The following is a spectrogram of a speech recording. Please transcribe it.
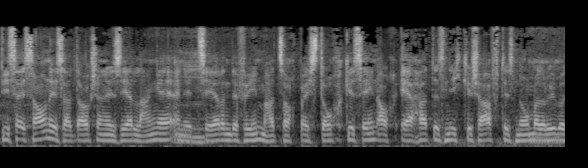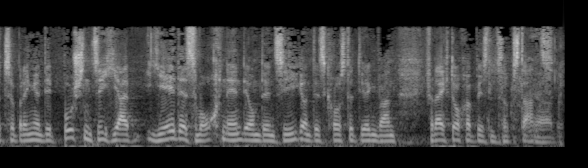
die Saison ist halt auch schon eine sehr lange, eine mhm. zehrende für ihn. Man hat es auch bei Stoch gesehen. Auch er hat es nicht geschafft, das nochmal rüberzubringen. Die pushen sich ja jedes Wochenende um den Sieg und das kostet irgendwann vielleicht doch ein bisschen Substanz. Ja.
